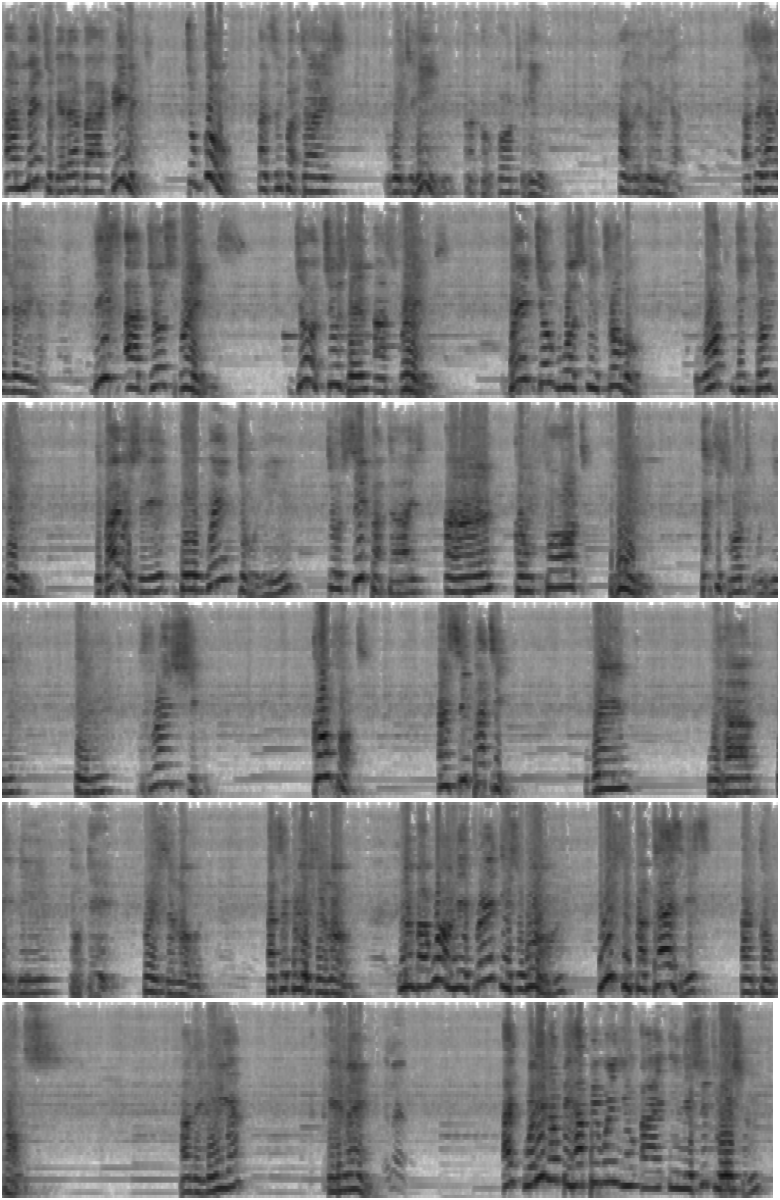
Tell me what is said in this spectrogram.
and met together by agreement to go and sympathize with him and comfort him. Hallelujah. I say hallelujah. These are Job's friends. Job chose them as friends. When Job was in trouble, what did they do? The Bible says they went to him to sympathize and comfort him. That is what we need in friendship. Comfort and sympathy when we have a need for them. Praise the Lord. I say, Praise the Lord. Number one, a friend is one who sympathizes and comforts. Hallelujah. Amen. Amen. I, will you not be happy when you are in a situation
